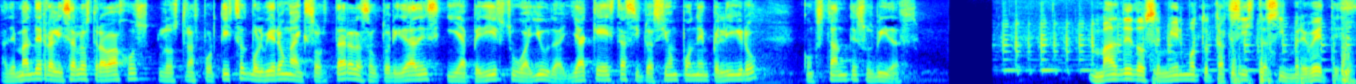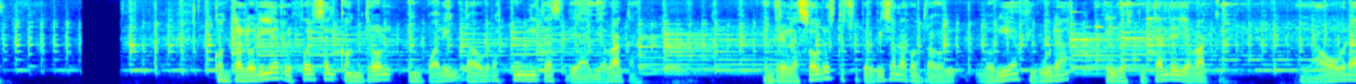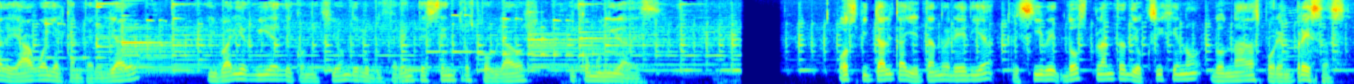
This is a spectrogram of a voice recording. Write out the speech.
Además de realizar los trabajos, los transportistas volvieron a exhortar a las autoridades y a pedir su ayuda, ya que esta situación pone en peligro constante sus vidas. Más de 12.000 mototaxistas sin brevetes. Contraloría refuerza el control en 40 obras públicas de Ayabaca. Entre las obras que supervisa la Contraloría figura el Hospital de Ayabaca, la obra de agua y alcantarillado y varias vías de conexión de los diferentes centros poblados y comunidades. Hospital Cayetano Heredia recibe dos plantas de oxígeno donadas por empresas.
